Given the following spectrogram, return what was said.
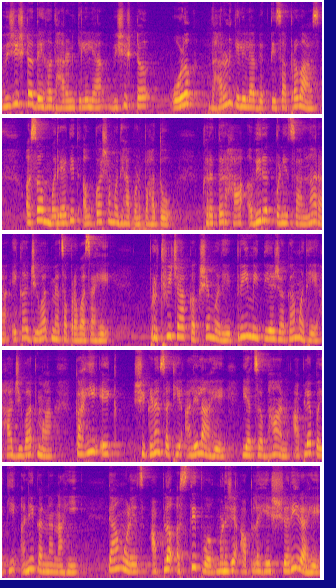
विशिष्ट देह धारण केलेल्या विशिष्ट ओळख धारण केलेल्या व्यक्तीचा प्रवास असं मर्यादित अवकाशामध्ये आपण पाहतो. खरं तर हा अविरतपणे चालणारा एका जीवात्म्याचा प्रवास आहे. पृथ्वीच्या कक्षेमध्ये त्रिमितीय जगामध्ये हा जीवात्मा काही एक शिकण्यासाठी आलेला आहे याचं भान आपल्यापैकी अनेकांना नाही. त्यामुळेच आपलं अस्तित्व म्हणजे आपलं हे शरीर आहे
